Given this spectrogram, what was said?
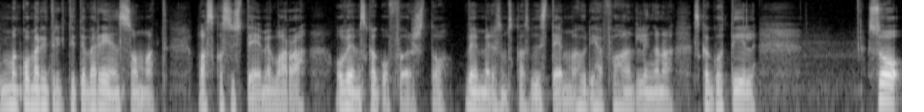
man kommer inte riktigt överens om att vad ska systemet vara och vem ska gå först och vem är det som ska bestämma hur de här förhandlingarna ska gå till. Så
